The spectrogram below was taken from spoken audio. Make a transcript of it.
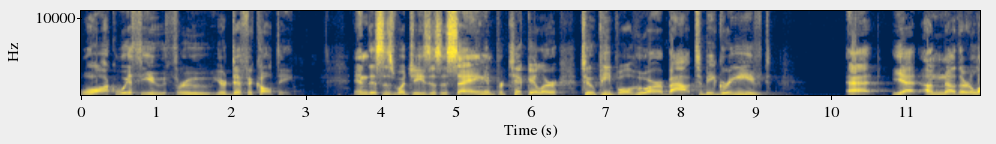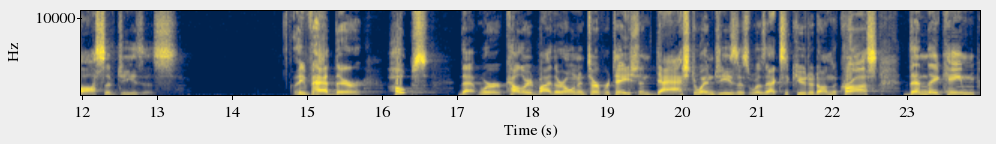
walk with you through your difficulty. And this is what Jesus is saying, in particular, to people who are about to be grieved at yet another loss of Jesus. They've had their hopes that were colored by their own interpretation dashed when Jesus was executed on the cross. Then they came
